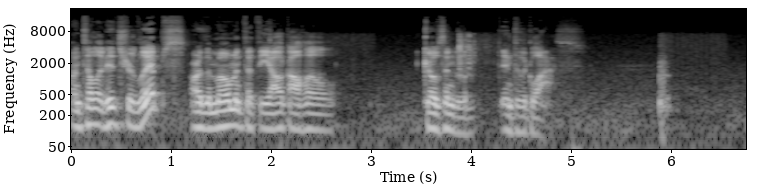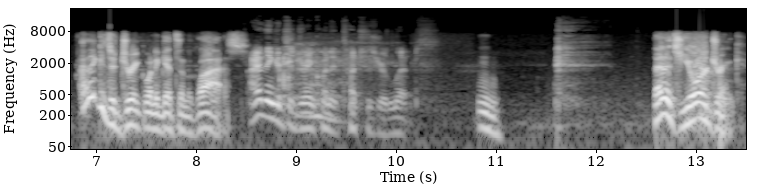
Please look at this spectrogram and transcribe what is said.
until it hits your lips, or the moment that the alcohol goes into the into the glass? I think it's a drink when it gets in the glass. I think it's a drink when it touches your lips. Then it's your drink.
